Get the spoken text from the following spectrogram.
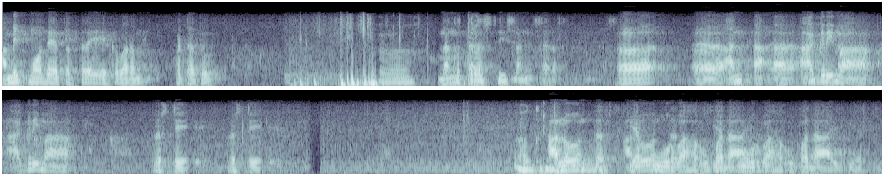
अमित् महोदय तत्र एकवारं पठतु। अग्रिम अग्रिम पृष्ठे पृष्ठे। अलोन्तस्य पूर्वः उपदा पूर्वः उपदा इति अस्ति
